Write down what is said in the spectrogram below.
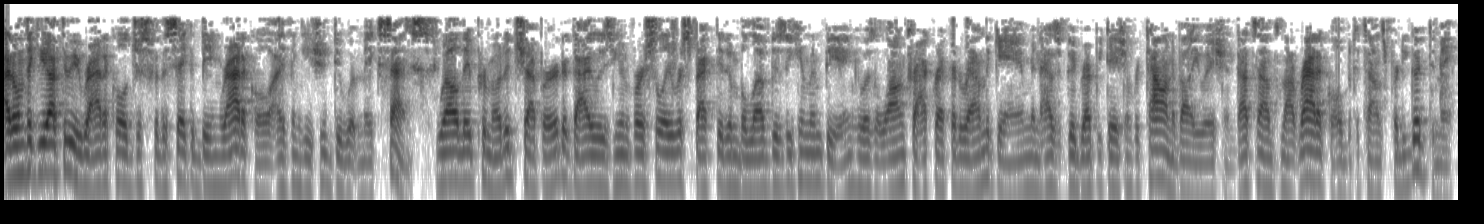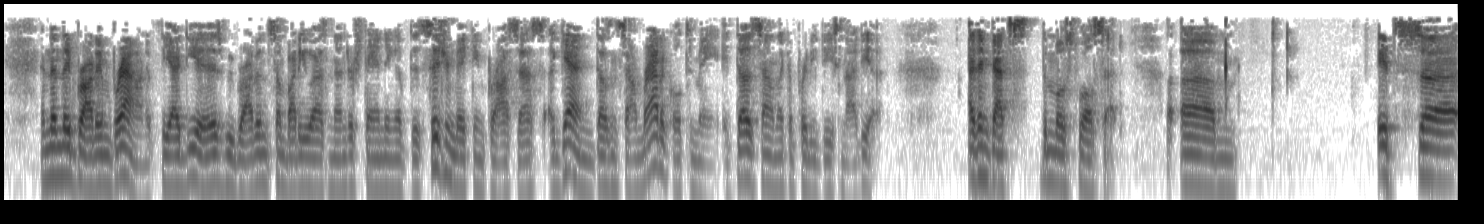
I don't think you have to be radical just for the sake of being radical. I think you should do what makes sense. Well, they promoted Sheppard, a guy who is universally respected and beloved as a human being, who has a long track record around the game and has a good reputation for talent evaluation. That sounds not radical, but it sounds pretty good to me. And then they brought in Brown. If the idea is we brought in somebody who has an understanding of the decision making process, again, doesn't sound radical to me. It does sound like a pretty decent idea. I think that's the most well said. Um, it's uh,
